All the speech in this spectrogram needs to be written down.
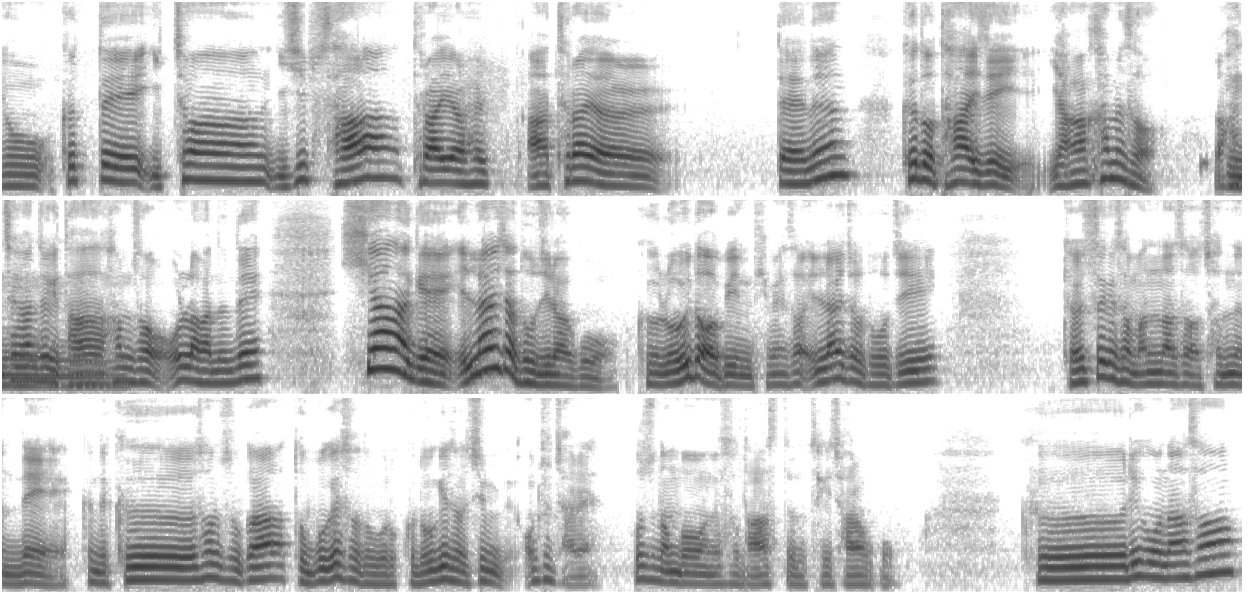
요 그때 2024 트라이얼 할 아 트라이얼 때는 그래도 다 이제 양악하면서 하체 간격이 다 음. 하면서 올라갔는데 희한하게 일라이자 도지라고 그 로이드 어빈 팀에서 일라이자 도지 결승에서 만나서 졌는데 근데 그 선수가 도복에서도 그렇고 녹에서 지금 엄청 잘해 호주 넘버원에서 나왔을 때도 되게 잘하고 그리고 나서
